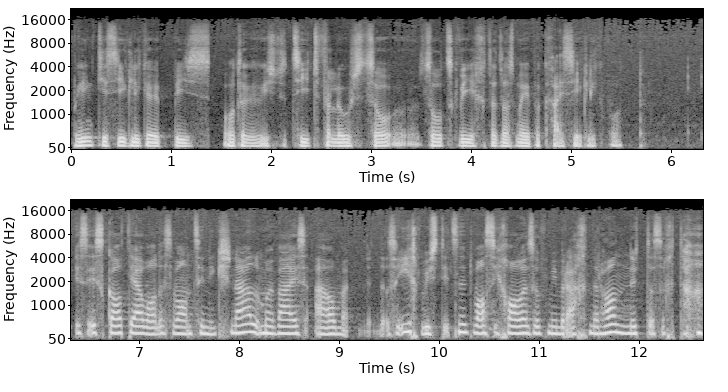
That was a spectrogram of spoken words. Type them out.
bringt die Siegelung etwas oder ist der Zeitverlust so, so zu gewichten, dass man eben keine Siegelung will? Es, es geht ja auch alles wahnsinnig schnell und man weiß auch, also ich wüsste jetzt nicht, was ich alles auf meinem Rechner habe, nicht, dass ich da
